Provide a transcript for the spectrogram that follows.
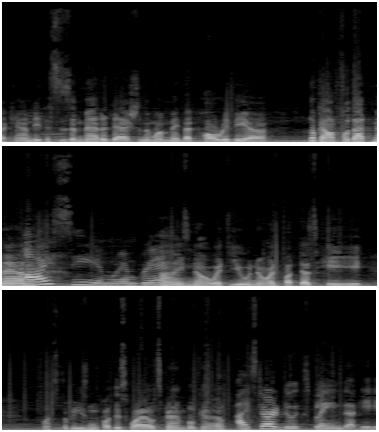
Declare, Candy, this is a madder dash than the one made by Paul Revere. Look out for that man. I see him, Rembrandt. I know it, you know it, but does he? What's the reason for this wild scramble, girl? I started to explain, Ducky.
